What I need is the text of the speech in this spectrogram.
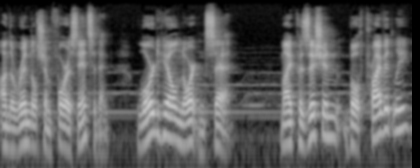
on the Rendlesham Forest incident, Lord Hill Norton said, My position, both privately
